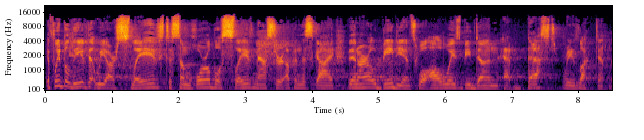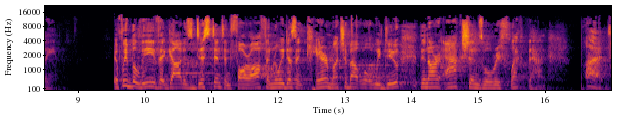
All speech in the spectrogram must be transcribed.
If we believe that we are slaves to some horrible slave master up in the sky, then our obedience will always be done at best reluctantly. If we believe that God is distant and far off and really doesn't care much about what we do, then our actions will reflect that. But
